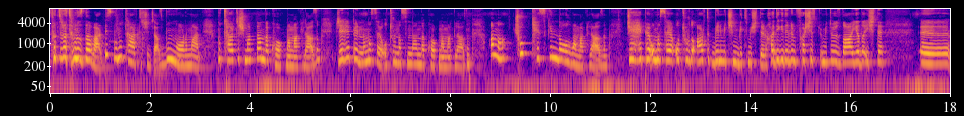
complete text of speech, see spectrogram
fıtratımızda var. Biz bunu tartışacağız. Bu normal. Bu tartışmaktan da korkmamak lazım. CHP'nin o masaya oturmasından da korkmamak lazım. Ama çok keskin de olmamak lazım. CHP o masaya oturdu artık benim için bitmiştir. Hadi gidelim faşist Ümit Özdağ ya da işte e,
